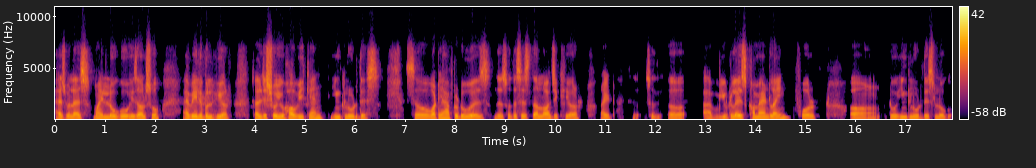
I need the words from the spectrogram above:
as well as my logo is also available here. So I'll just show you how we can include this. So what you have to do is this. So this is the logic here, right? So uh, I've utilized command line for uh, to include this logo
